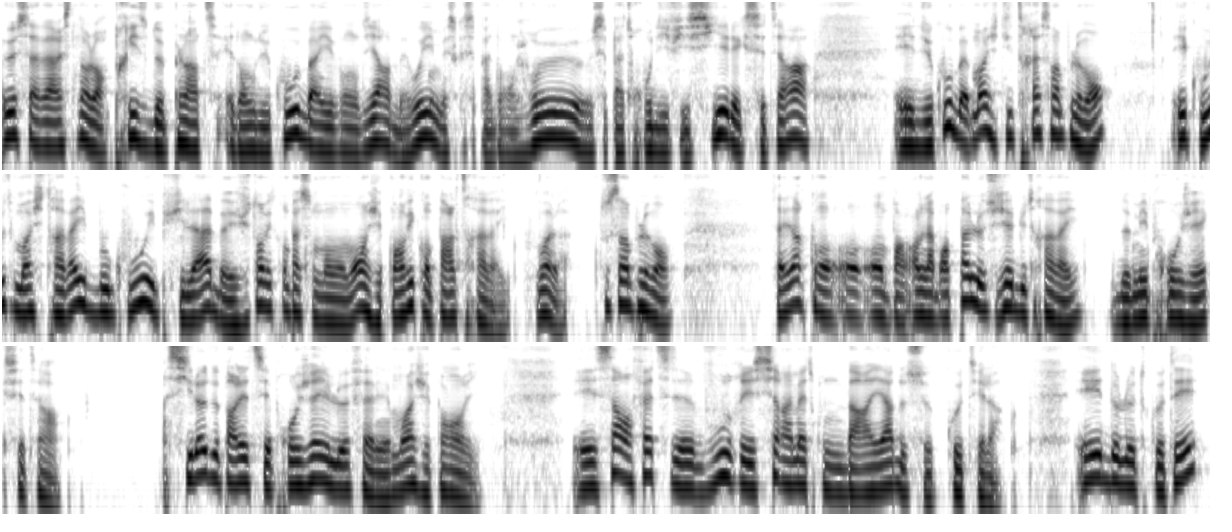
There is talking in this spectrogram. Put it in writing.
eux, ça va rester dans leur prise de plainte. Et donc du coup, bah ils vont dire, bah oui, mais est-ce que c'est pas dangereux, c'est pas trop difficile, etc. Et du coup, bah moi, je dis très simplement, écoute, moi, je travaille beaucoup, et puis là, bah, j'ai juste envie qu'on passe un bon moment, j'ai pas envie qu'on parle travail. Voilà, tout simplement. C'est-à-dire qu'on on, on, n'aborde pas le sujet du travail, de mes projets, etc. Si l'autre veut parler de ses projets, il le fait, mais moi j'ai pas envie. Et ça en fait, c'est vous réussir à mettre une barrière de ce côté-là. Et de l'autre côté,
